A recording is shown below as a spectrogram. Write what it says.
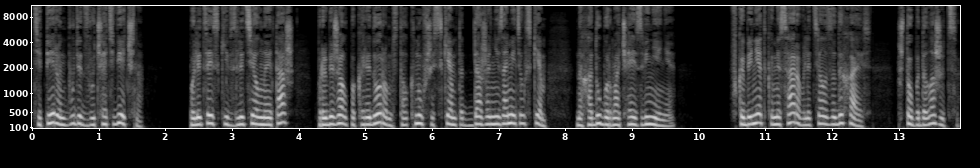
теперь он будет звучать вечно. Полицейский взлетел на этаж, пробежал по коридорам, столкнувшись с кем-то, даже не заметил с кем, на ходу бормоча извинения. В кабинет комиссара влетел, задыхаясь, чтобы доложиться,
